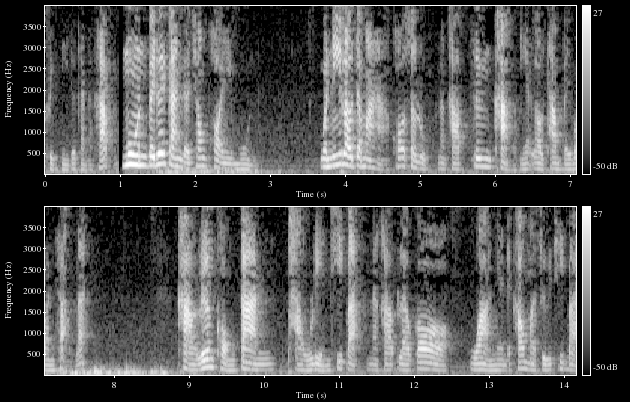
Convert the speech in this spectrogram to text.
คลิปนี้ด้วยกันนะครับ มูลไปด้วยกันกับช่องคอยมูล วันนี้เราจะมาหาข้อสรุปนะครับ ซึ่งข่าวเนี้ยเราทำไปวันเสาร์แล้วข่าวเรื่องของการเผาเหรียญชิบะนะครับ แล้วก็วานเนี่ยเข้ามาซื้อชิบะ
